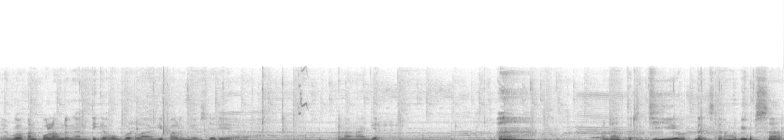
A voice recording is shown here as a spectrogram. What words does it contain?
Ya gue akan pulang dengan tiga obor lagi paling guys. Jadi ya tenang aja. Another geode dan sekarang lebih besar.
